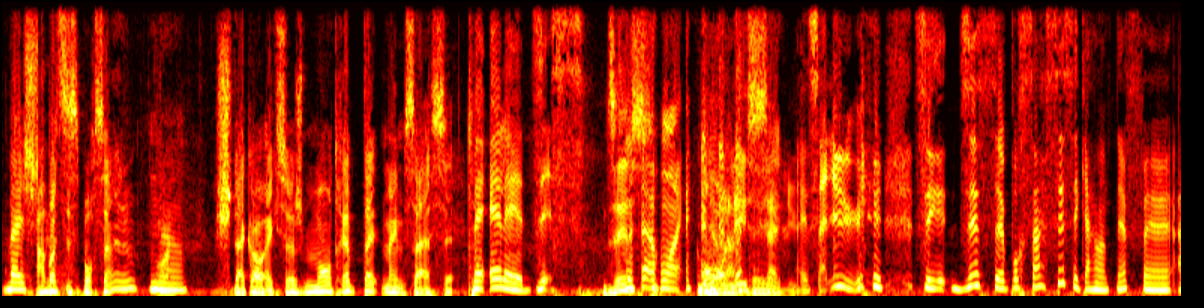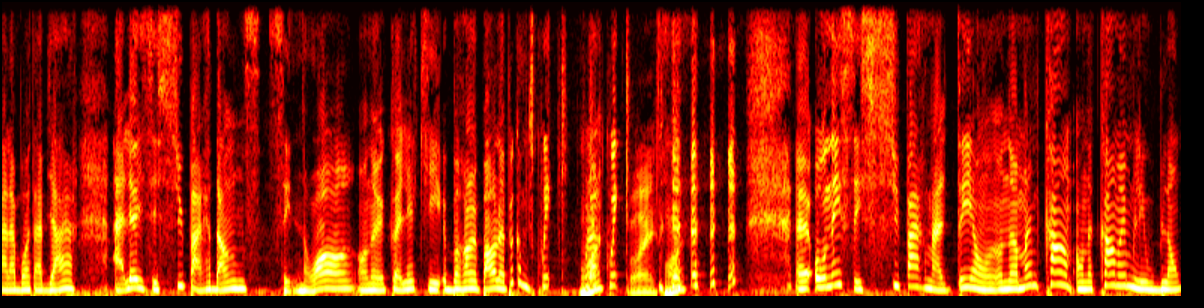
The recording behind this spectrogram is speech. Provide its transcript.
Ben, En bas de 6 là? Non. Je suis d'accord avec ça. Je monterais peut-être même ça à 7. Ben, elle est 10. 10? ouais. On les salue. Eh, salut! C'est 10% 6,49 euh, à la boîte à bière. À l'œil, c'est super dense. C'est noir. On a un collet qui est brun pâle, un peu comme du quick. Couleur quick. Ouais. Euh, au nez, c'est super malté. On, on a même quand, on a quand même les houblons.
